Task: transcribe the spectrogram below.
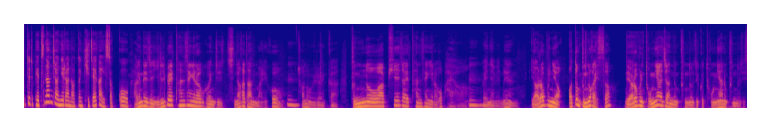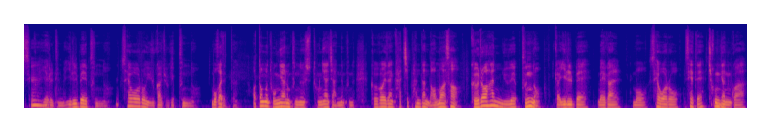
이때도 베트남전이라는 어떤 기제가 있었고, 아 근데 이제 일베 탄생이라고 그건 이제 지나가다 하는 말이고 음. 저는 오히려 그러니까 분노와 피해자의 탄생이라고 봐요. 음. 왜냐면은 여러분이 어떤 분노가 있어? 근데 여러분이 동의하지 않는 분노도 있고 동의하는 분노도 있을 거예요. 음. 예를 들면 일베의 분노, 세월호 유가족의 분노, 뭐가 됐든 어떤 건 동의하는 분노일 수 동의하지 않는 분노 그거에 대한 가치 판단 넘어서 그러한 유의 분노 그러니까 일베, 메갈, 뭐 세월호 세대, 청년과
